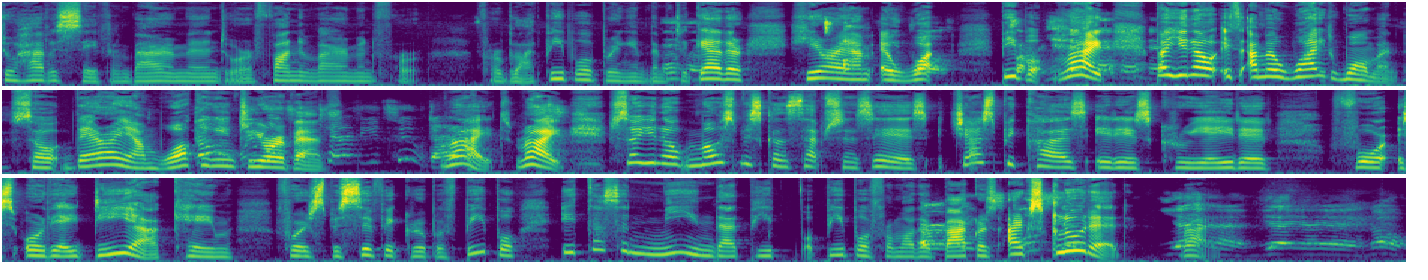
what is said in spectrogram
to have a safe environment or a fun environment for for black people bringing them mm-hmm. together here i am a white people right but you know it's i'm a white woman so there i am walking No, into we your event you too. Right, right. So, you know, most misconceptions is just because it is created for, or the idea came for a specific group of people, it doesn't mean that people people from other Are backgrounds are excluded. Yeah, Right. yeah, yeah, yeah. No,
